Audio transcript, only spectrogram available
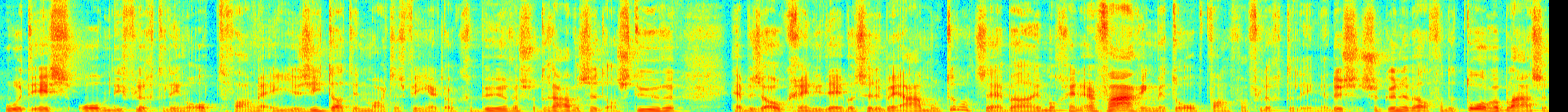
hoe het is om die vluchtelingen op te vangen. En je ziet dat in Martens Vineyard ook gebeuren. Zodra we ze dan sturen, hebben ze ook geen idee wat ze ermee aan moeten. Want ze hebben helemaal geen ervaring met de opvang van vluchtelingen. Dus ze kunnen wel van de toren blazen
